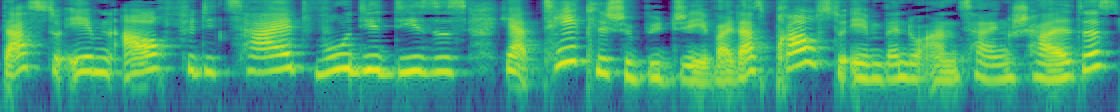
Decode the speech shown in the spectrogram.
dass du eben auch für die Zeit, wo dir dieses ja tägliche Budget, weil das brauchst du eben, wenn du Anzeigen schaltest,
